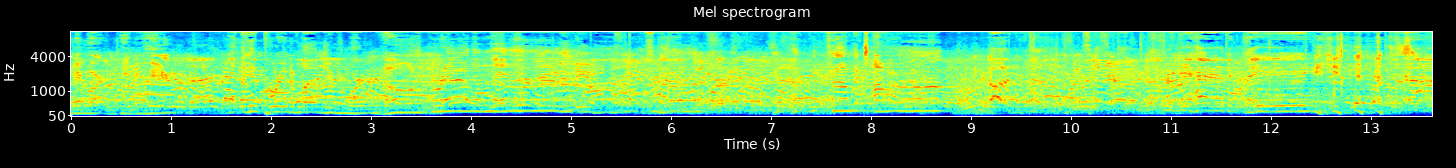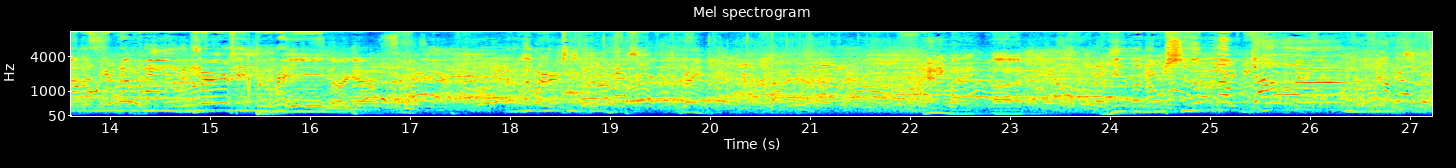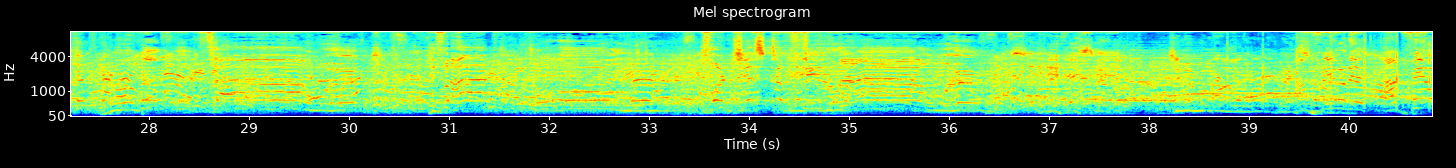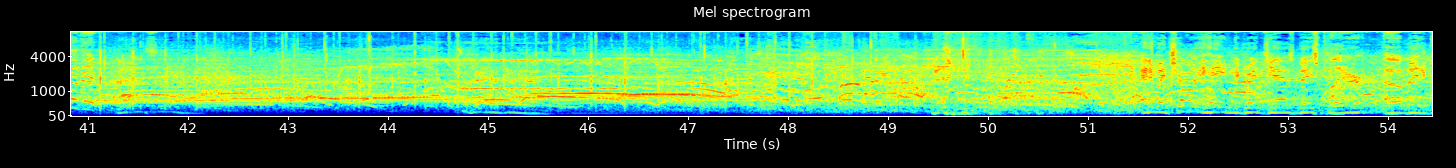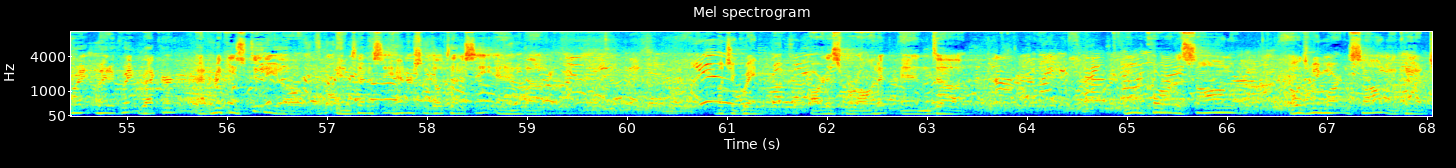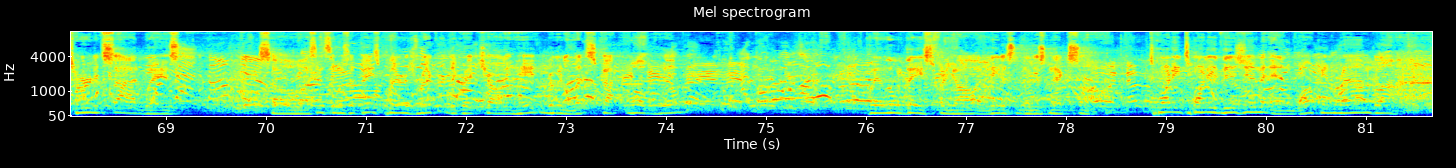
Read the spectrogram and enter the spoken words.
Jimmy Martin people here. On the hit Parade of Love, Jimmy Martin. On the parade of love. From the top. Good. You had a big sign on your number one Mercy Parade. Sorry, guys. The Mercy Parade. Great. Anyway, uh, give an ocean of Charlie Haden, the great jazz bass player, uh, made a great made a great record at Ricky's studio in Tennessee, Hendersonville, Tennessee, and uh, a bunch of great artists were on it. And uh, we recorded a song, old Jimmy Martin song, and kind of turned it sideways. So uh, since it was a bass player's record, the great Charlie Haden, we're going to let Scott Mulvahill play a little bass for y'all and lead us into this next song. 2020 Vision and Walking Around Blind.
